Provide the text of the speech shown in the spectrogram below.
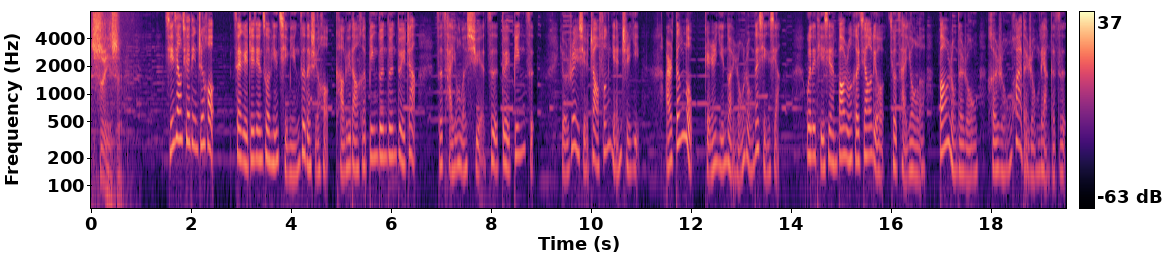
试一试。形象确定之后，在给这件作品起名字的时候，考虑到和冰墩墩对仗，则采用了“雪”字对“冰”字，有瑞雪兆丰年之意，而灯笼给人以暖融融的形象。为了体现包容和交流，就采用了“包容”的“容”和“融化”的“融”两个字。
